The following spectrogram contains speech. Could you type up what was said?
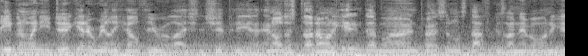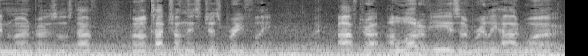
even when you do get a really healthy relationship here, and I'll just I don't want to get into my own personal stuff because I never want to get into my own personal stuff, but I'll touch on this just briefly. After a, lot of years of really hard work,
